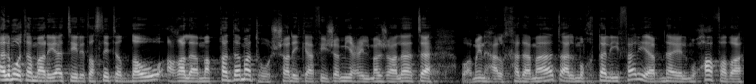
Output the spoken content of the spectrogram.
المؤتمر يأتي لتسليط الضوء على ما قدمته الشركة في جميع المجالات ومنها الخدمات المختلفة لأبناء المحافظة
